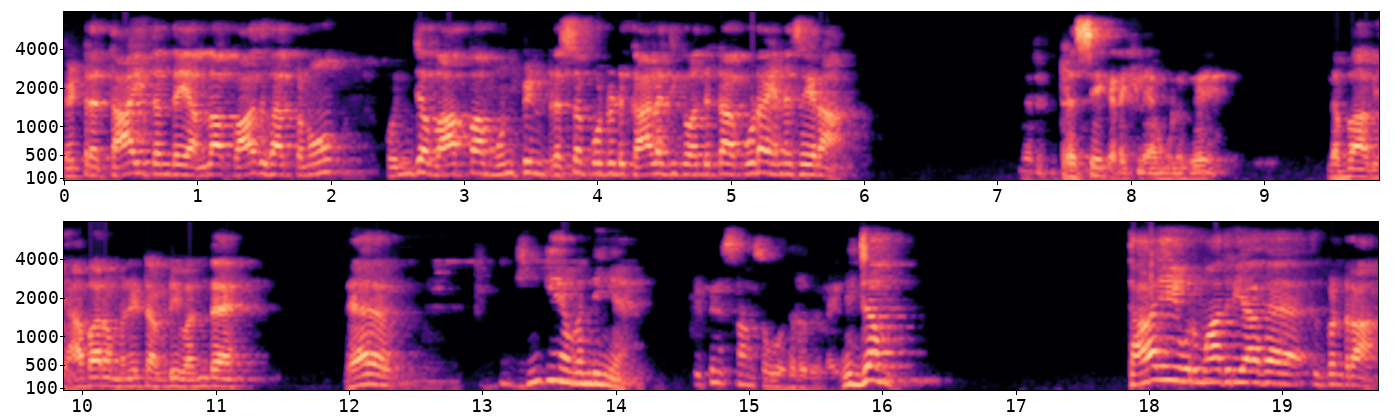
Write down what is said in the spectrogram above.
பெற்ற தாய் தந்தை அல்லாஹ் பாதுகாக்கணும். கொஞ்சம் வாப்பா முன்பின் ட்ரெஸ்ஸை போட்டுட்டு காலேஜுக்கு வந்துட்டா கூட என்ன செய்யறான்? ட்ரெஸ்ஸே கிடைக்கல அவங்களுக்கு இல்லைப்பா வியாபாரம் பண்ணிட்டு அப்படி வந்தேன். வேற இங்கே ஏன் வந்தீங்க? இப்படி பேசலாம் நிஜம். தாயை ஒரு மாதிரியாக இது பண்றான்.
